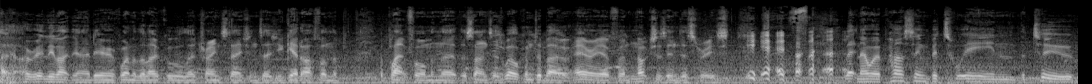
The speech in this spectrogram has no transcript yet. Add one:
I, really like the idea of one of the local uh, train stations as you get off on the, the platform and the, the sign says, Welcome to Bow, area for noxious industries. Yes. now we're passing between the two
